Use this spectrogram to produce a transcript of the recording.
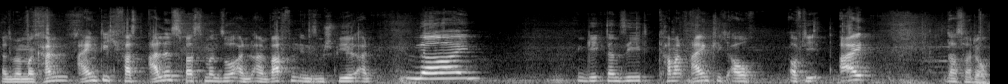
Also man, man kann eigentlich fast alles, was man so an, an Waffen in diesem Spiel an. Nein! Den Gegnern sieht, kann man eigentlich auch auf die. Ein das war doof.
